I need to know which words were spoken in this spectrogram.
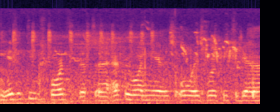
It is a team that uh, everyone here is always working together.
